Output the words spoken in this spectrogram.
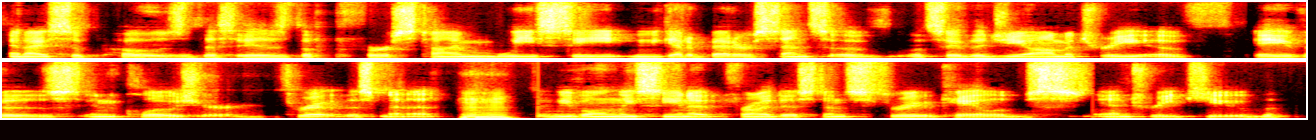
And I suppose this is the first time we see, we get a better sense of, let's say, the geometry of Ava's enclosure throughout this minute. Mhm. We've only seen it from a distance through Caleb's entry cube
